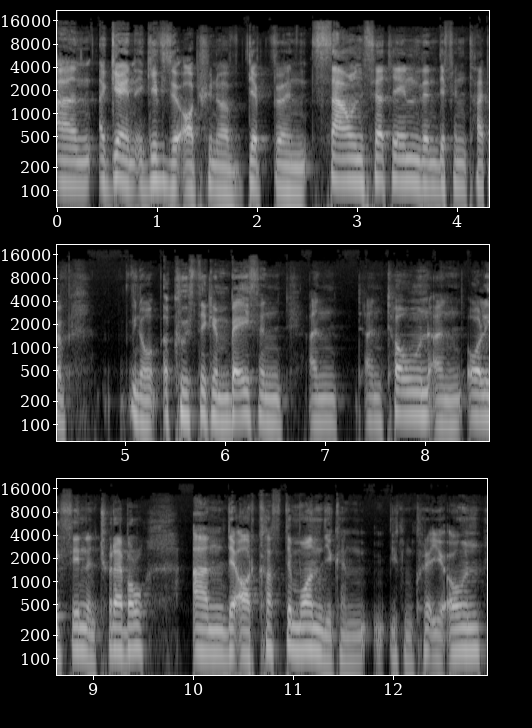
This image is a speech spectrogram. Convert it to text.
And again, it gives you the option of different sound settings and different type of, you know, acoustic and bass and, and, and tone and all these things and treble. And there are custom ones. You can, you can create your own.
